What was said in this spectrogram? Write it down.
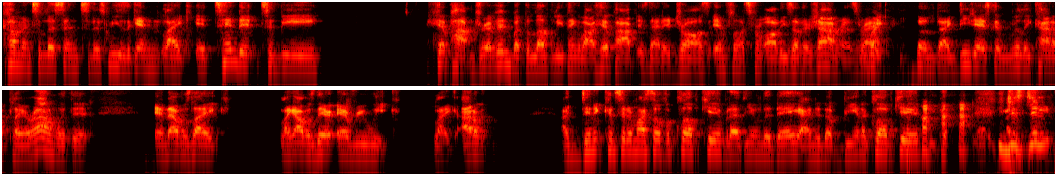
coming to listen to this music and like it tended to be hip hop driven but the lovely thing about hip hop is that it draws influence from all these other genres right, right. so like DJs could really kind of play around with it and that was like like I was there every week. Like I don't I didn't consider myself a club kid, but at the end of the day, I ended up being a club kid. Because, like, you just didn't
